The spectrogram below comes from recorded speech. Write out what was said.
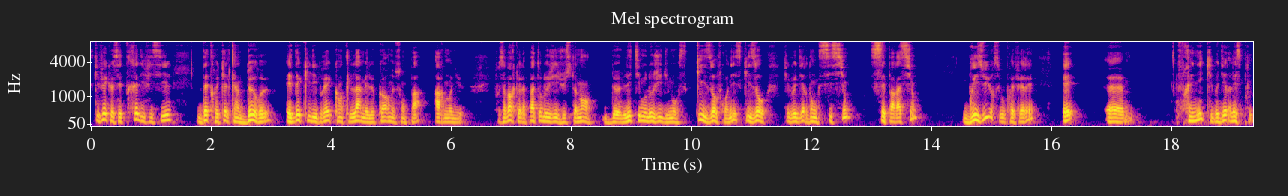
Ce qui fait que c'est très difficile d'être quelqu'un d'heureux et d'équilibré quand l'âme et le corps ne sont pas harmonieux. Il faut savoir que la pathologie, justement, de l'étymologie du mot schizophrénie, schizo, qui veut dire donc scission, séparation, brisure, si vous préférez, et euh, phrénie qui veut dire l'esprit.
